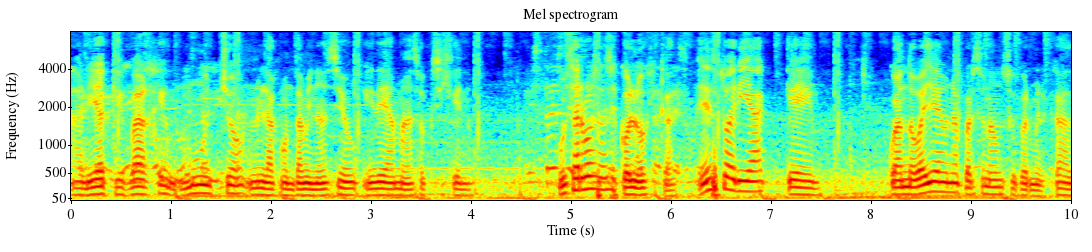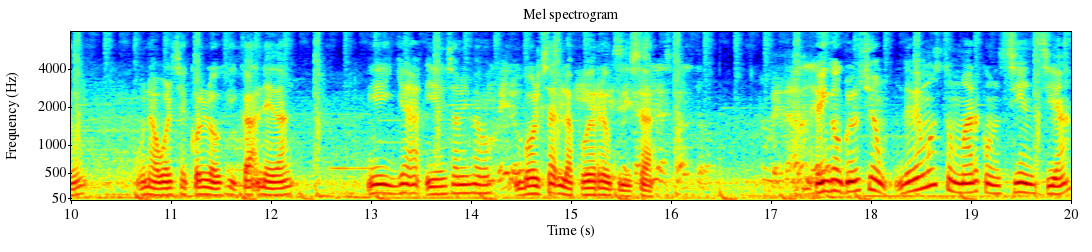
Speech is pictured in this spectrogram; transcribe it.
haría que baje mucho la contaminación y dé más oxígeno. Usar bolsas ecológicas. Esto haría que cuando vaya una persona a un supermercado, una bolsa ecológica le dan y ya y esa misma bolsa la puede reutilizar. En conclusión, debemos tomar conciencia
